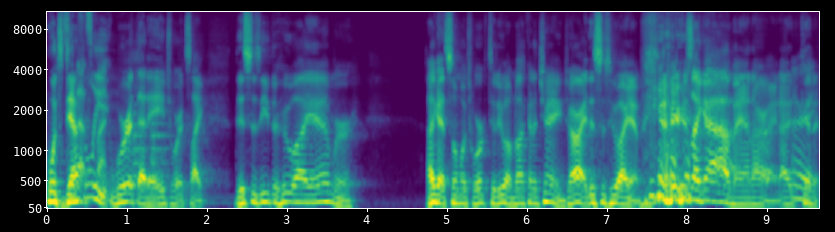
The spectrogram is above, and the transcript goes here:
Well, it's So definitely we're at that age where it's like this is either who I am or I got so much work to do. I'm not going to change. All right, this is who I am. you know, you're just like, ah, man. All right, I All gonna,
